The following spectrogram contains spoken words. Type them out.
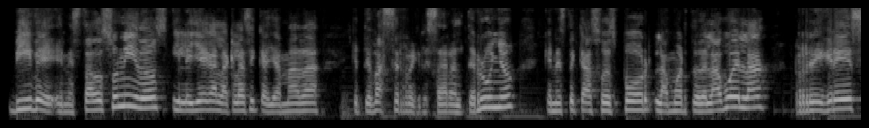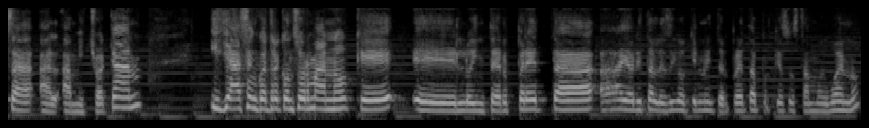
vive en Estados Unidos y le llega la clásica llamada que te va a hacer regresar al terruño, que en este caso es por la muerte de la abuela, regresa a, Michoacán y ya se encuentra con su hermano que eh, lo interpreta, ay, ahorita les digo quién lo interpreta porque eso está muy bueno,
